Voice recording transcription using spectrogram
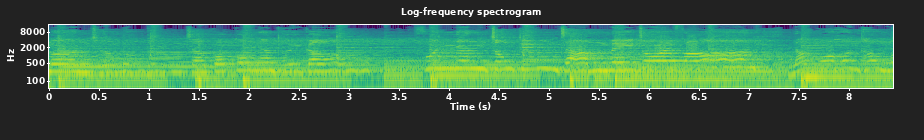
漫长路，骤觉光阴退减，欢欣总短暂，未再返。哪个看透我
